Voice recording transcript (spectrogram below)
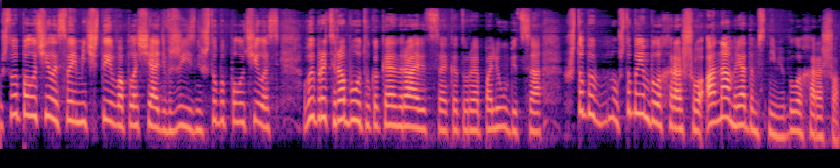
чтобы получилось свои мечты воплощать в жизнь, чтобы получилось выбрать работу, какая нравится, которая полюбится, чтобы, ну, чтобы им было хорошо, а нам рядом с ними было хорошо.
